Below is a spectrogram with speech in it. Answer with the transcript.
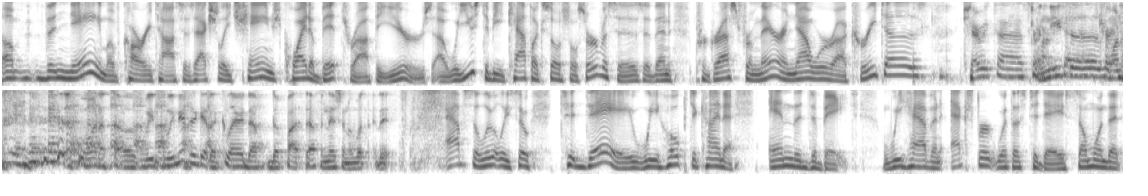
um, the name of Caritas has actually changed quite a bit throughout the years. Uh, we used to be Catholic Social Services and then progressed from there, and now we're uh, Caritas. Caritas, Carnitas, one of, one of those. We, we need to get a clear def, defi- definition of what it is. Absolutely. So, today we hope to kind of end the debate. We have an expert with us today, someone that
